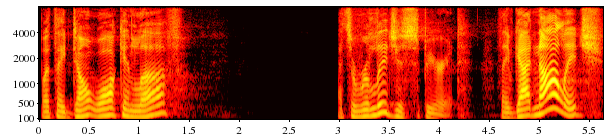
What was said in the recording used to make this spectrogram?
but they don't walk in love? That's a religious spirit. They've got knowledge,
